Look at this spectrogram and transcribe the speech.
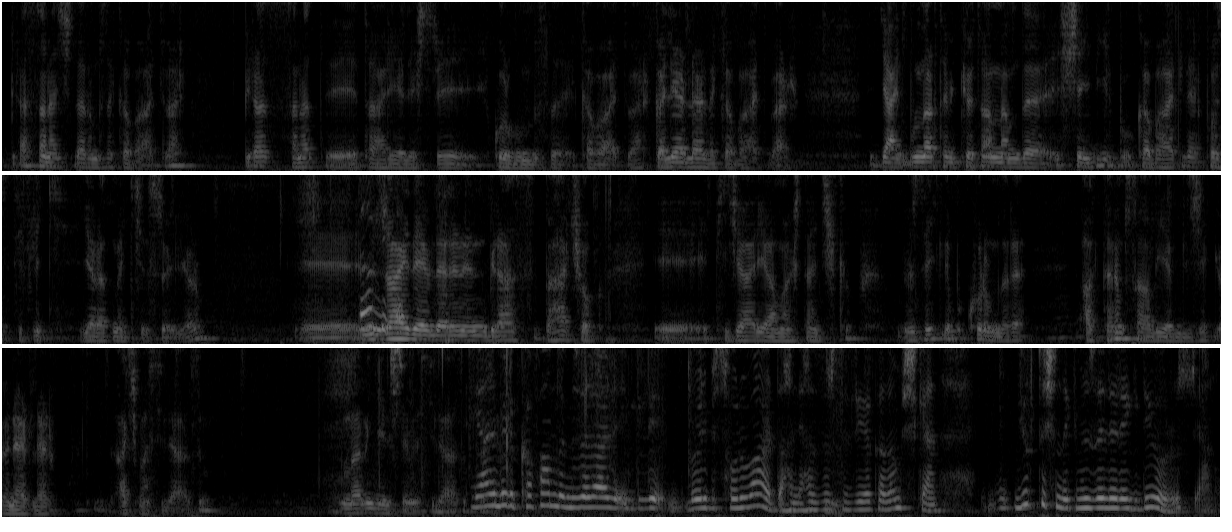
Biraz sanatçılarımıza kabahat var. Biraz sanat e, tarihi eleştiri grubumuzda kabahat var. Galerilerde kabahat var. Yani bunlar tabii kötü anlamda şey değil, bu kabahatler pozitiflik yaratmak için söylüyorum. Ee, Ben bir- müzayede evlerinin biraz daha çok e, ticari amaçtan çıkıp özellikle bu kurumlara aktarım sağlayabilecek öneriler açması lazım. Bunların genişlemesi lazım. Yani böyle kafamda müzelerle ilgili böyle bir soru vardı. Hani hazır sizi yakalamışken yurt dışındaki müzelere gidiyoruz. Yani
